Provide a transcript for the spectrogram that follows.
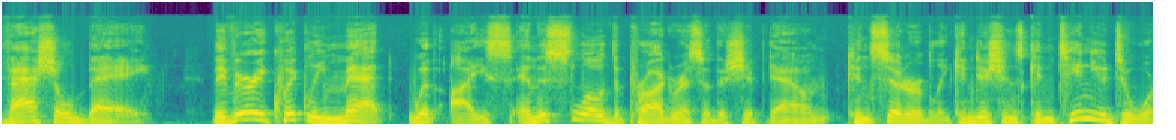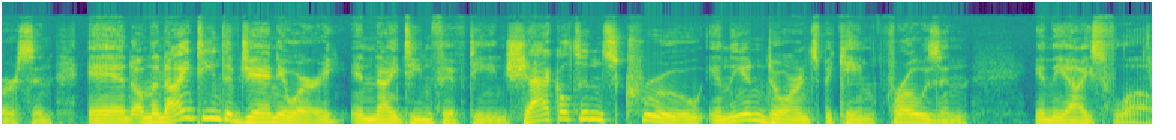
Vahsel Bay. They very quickly met with ice, and this slowed the progress of the ship down considerably. Conditions continued to worsen, and on the 19th of January in 1915, Shackleton's crew in the Endurance became frozen in the ice floe.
